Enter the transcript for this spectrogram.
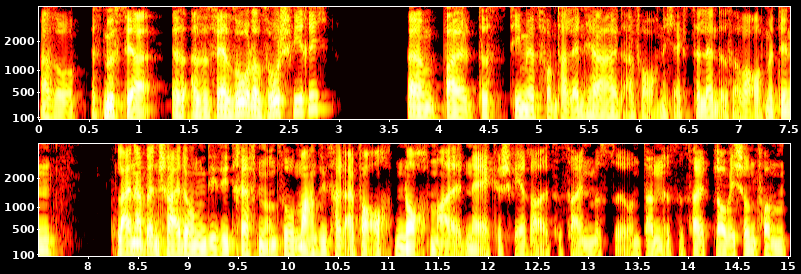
Also, es müsste ja, also es wäre so oder so schwierig, ähm, weil das Team jetzt vom Talent her halt einfach auch nicht exzellent ist, aber auch mit den Line-up-Entscheidungen, die sie treffen und so, machen sie es halt einfach auch noch mal eine Ecke schwerer, als es sein müsste. Und dann ist es halt, glaube ich, schon vom,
